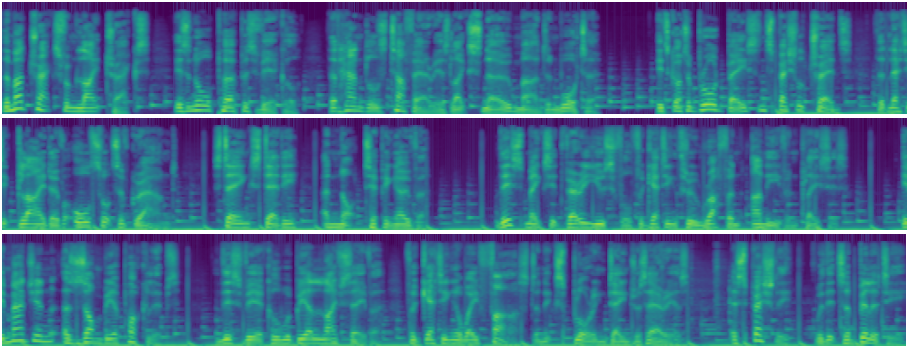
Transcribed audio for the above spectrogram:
The MuddTrax from LiteTrax is an all-purpose vehicle that handles tough areas like snow, mud and water. It's got a broad base and special treads that let it glide over all sorts of ground, staying steady and not tipping over. This makes it very useful for getting through rough and uneven places. Imagine a zombie apocalypse. This vehicle would be a lifesaver for getting away fast and exploring dangerous areas, especially with its ability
